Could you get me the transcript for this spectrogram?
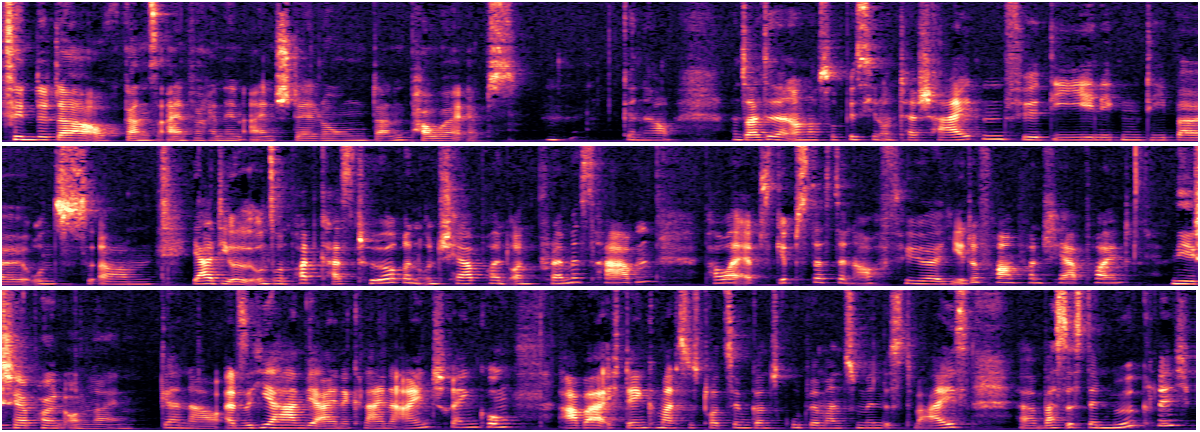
findet da auch ganz einfach in den Einstellungen dann Power Apps. Mhm, genau. Man sollte dann auch noch so ein bisschen unterscheiden für diejenigen, die bei uns, ähm, ja, die unseren Podcast hören und SharePoint on-premise haben. Power Apps, gibt es das denn auch für jede Form von SharePoint? Nee, SharePoint Online. Genau, also hier haben wir eine kleine Einschränkung, aber ich denke mal, es ist trotzdem ganz gut, wenn man zumindest weiß, äh, was ist denn möglich.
